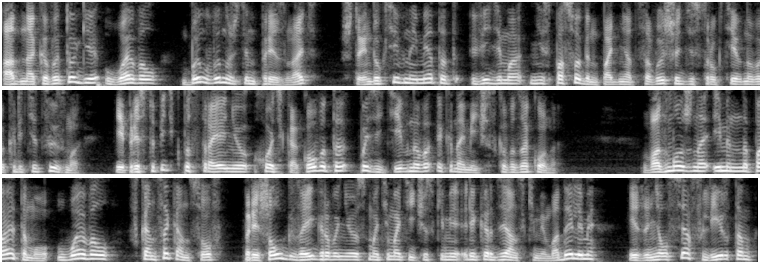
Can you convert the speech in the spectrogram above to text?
Однако в итоге Уэвелл был вынужден признать, что индуктивный метод, видимо, не способен подняться выше деструктивного критицизма и приступить к построению хоть какого-то позитивного экономического закона. Возможно, именно поэтому Уэвелл в конце концов пришел к заигрыванию с математическими рекордианскими моделями и занялся флиртом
